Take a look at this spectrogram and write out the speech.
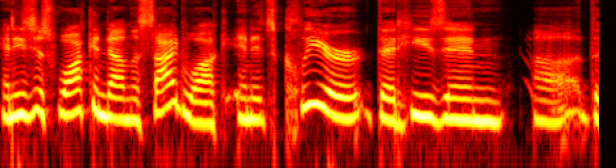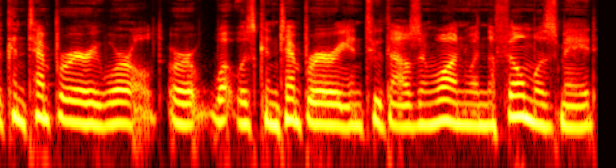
and he's just walking down the sidewalk and it's clear that he's in uh, the contemporary world or what was contemporary in 2001 when the film was made.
